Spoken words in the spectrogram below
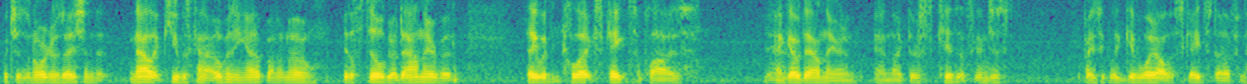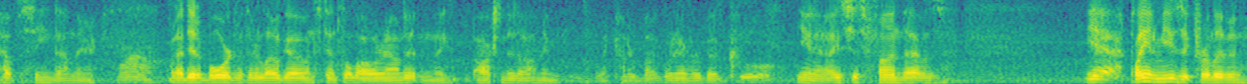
which is an organization that now that Cuba's kind of opening up, I don't know, it'll still go down there, but they would collect skate supplies Yeah. and go down there and, and like there's kids that can just basically give away all the skate stuff and help the scene down there. Wow. But I did a board with their logo and stenciled all around it, and they auctioned it off. I mean, like hundred bucks, whatever. But Cool. you know, it's just fun. That was, yeah, playing music for a living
